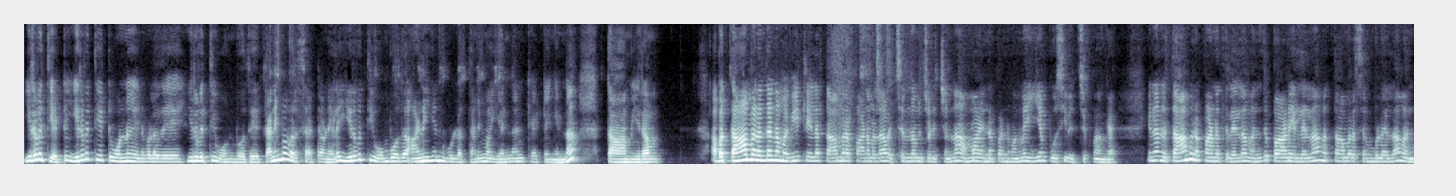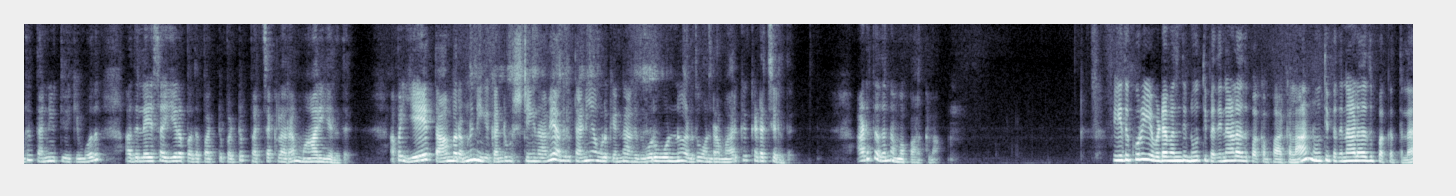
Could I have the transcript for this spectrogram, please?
இருபத்தி எட்டு. இருபத்தி எட்டு ஒன்று எவ்வளவு இருபத்தி ஒன்பது. தனிம வரிசை அட்டவணையில் இருபத்தி ஒம்பது அணியன் உள்ள தனிமம் என்னன்னு கேட்டிங்கன்னா தாமிரம். அப்போ தாமரம் தான் நம்ம வீட்டில எல்லாம் தாமிர பானமெல்லாம் வச்சுருந்தோம்னு சொல்லி சொன்னால் அம்மா என்ன பண்ணுவாங்கன்னா ஈயம் பூசி வச்சுக்குவாங்க. ஏன்னா அந்த தாமிர பானத்துலலாம் வந்து பானையிலலாம் தாமிர செம்புலெல்லாம் வந்து தண்ணி ஊற்றி வைக்கும்போது அது லேசாக ஈரப்பதை பட்டு பட்டு பச்சை கலராக மாறிடுது. அப்போ ஏ தாமரம்னு நீங்கள் கண்டுபிடிச்சிட்டிங்கனாவே அதுக்கு தனியாக உங்களுக்கு என்ன ஆகுது? ஒரு ஒன்று அல்லது ஒன்றரை மார்க்கு கிடச்சிருது. அடுத்ததை நம்ம பார்க்கலாம். இதுக்குரிய விட வந்து நூற்றி பதினாலாவது பக்கம் பார்க்கலாம். நூற்றி பதினாலாவது பக்கத்தில்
